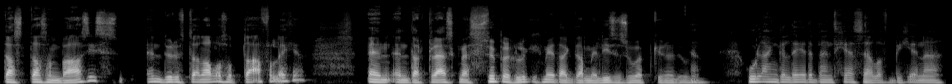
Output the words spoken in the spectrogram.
dat is, dat is een basis. En durf dan alles op tafel leggen. En, en daar prijs ik mij super gelukkig mee dat ik dat met Lise zo heb kunnen doen. Hoe lang geleden bent jij zelf beginnen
